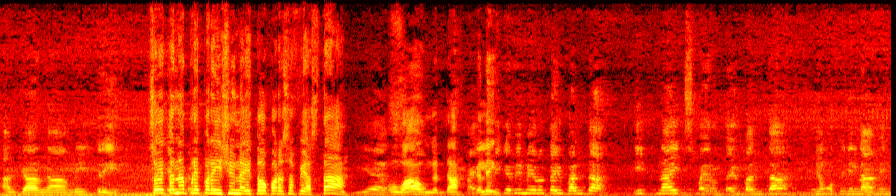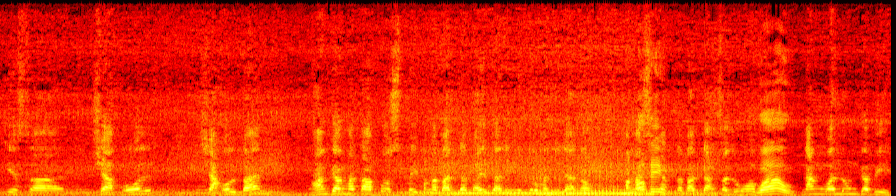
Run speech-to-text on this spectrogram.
hanggang ah, May 3. So ito na preparation na ito para sa fiesta. Yes. Oh wow, ang ganda. Galing. gabi-gabi mayroon tayong banda. Eight nights mayroon tayong banda. Yung opening namin is uh, Shackle, Shackle Band. Hanggang matapos may mga banda tayo galing Metro Manila, no? Mga Okay. sikat na banda sa loob Wow. ng walong gabi.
